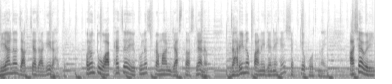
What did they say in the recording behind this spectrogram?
बियाणं जागच्या जागी राहतं. परंतु वाफ्याचं एकूणच प्रमाण जास्त असल्यानं झारीनं पाणी देणे हे शक्य होत नाही. अशा वेळी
